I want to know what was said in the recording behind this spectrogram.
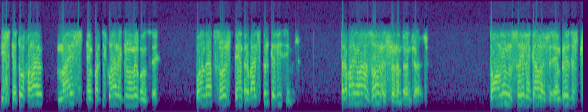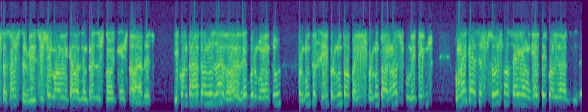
Isto, eu estou a falar mais em particular aqui no meu Conselho. Quando há pessoas que têm trabalhos precaríssimos. Trabalham às horas, Sr. António Jorge. Estão ali no seio daquelas empresas de prestações de serviços e chegam ali aquelas empresas que estão aqui instaladas e contratam-nos às horas. Eu pergunto, pergunto a si, pergunto ao país, pergunto aos nossos políticos, como é que essas pessoas conseguem um dia ter qualidade de vida?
